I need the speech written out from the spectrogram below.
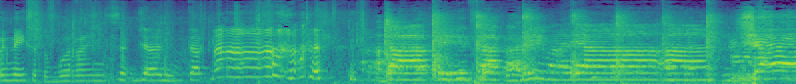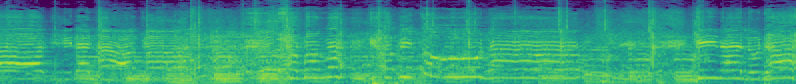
tunay sa tuburan. Sa dyan, taknan! Dapit sa karimayaan, siya dinanagan sa mga kapitunan Ginalo na,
